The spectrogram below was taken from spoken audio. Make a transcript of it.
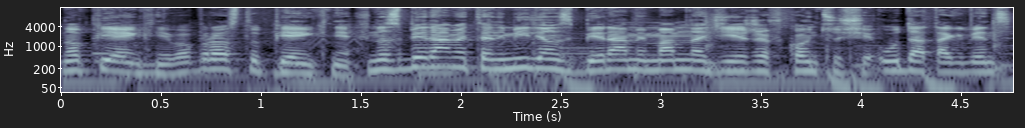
No pięknie, po prostu pięknie. No zbieramy ten milion, zbieramy. Mam nadzieję, że w końcu się uda, tak więc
